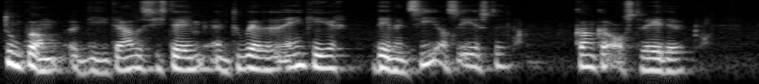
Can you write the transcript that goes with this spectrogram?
Toen kwam het digitale systeem en toen werden in één keer dementie als eerste, kanker als tweede,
